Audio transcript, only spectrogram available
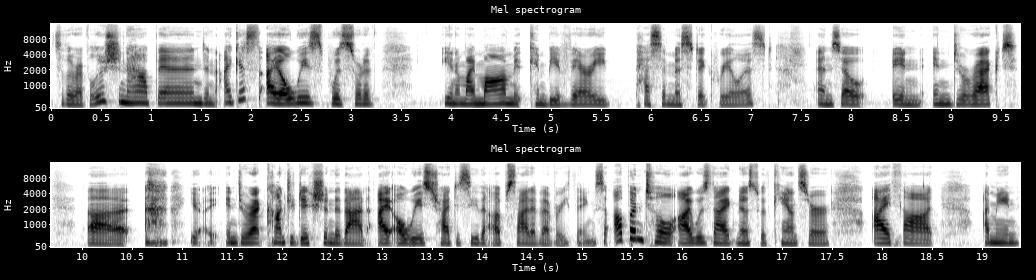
So the revolution happened, and I guess I always was sort of, you know, my mom can be a very pessimistic realist, and so in in direct. Uh, in direct contradiction to that, I always tried to see the upside of everything. So, up until I was diagnosed with cancer, I thought, I mean,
